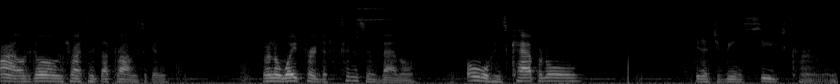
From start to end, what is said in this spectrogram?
Alright, let's go and try to take that province again. We're gonna wait for a defensive battle. Oh, his capital is actually being sieged currently.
